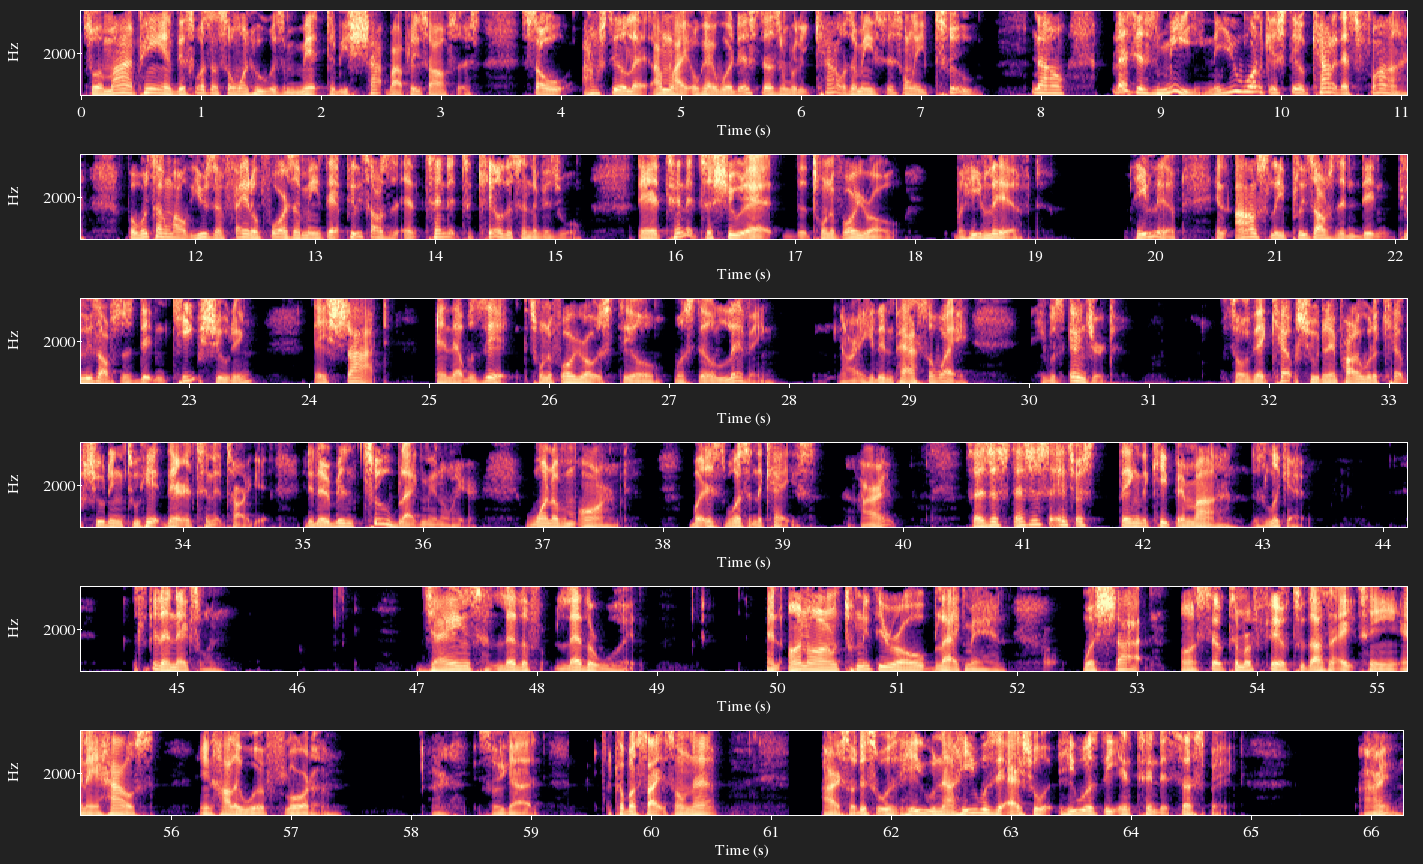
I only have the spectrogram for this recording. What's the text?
So in my opinion, this wasn't someone who was meant to be shot by police officers. So I'm still I'm like, okay, well, this doesn't really count. I mean, it's only two. Now, that's just me. Now, you want to get still counted, that's fine. But we're talking about using fatal force. That means that police officers intended to kill this individual. They intended to shoot at the 24 year old, but he lived. He lived. And honestly, police officers didn't, didn't police officers didn't keep shooting. They shot, and that was it. The 24 year old still was still living. All right, he didn't pass away. He was injured. So if they kept shooting, they probably would have kept shooting to hit their intended target. Then there had been two black men on here, one of them armed but it wasn't the case. All right. So it's just that's just an interesting thing to keep in mind. Just look at. Let's look at the next one. James Leather, Leatherwood, an unarmed 23 year old black man, was shot on September 5th, 2018, in a house in Hollywood, Florida. All right. So he got a couple of sites on that. All right. So this was he now he was the actual he was the intended suspect. All right.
